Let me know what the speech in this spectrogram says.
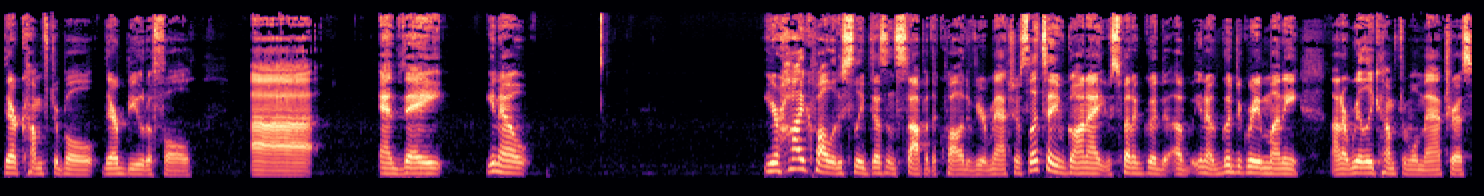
They're comfortable. They're beautiful. Uh, and they, you know, your high quality sleep doesn't stop at the quality of your mattress. Let's say you've gone out, you've spent a good, uh, you know, good degree of money on a really comfortable mattress,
